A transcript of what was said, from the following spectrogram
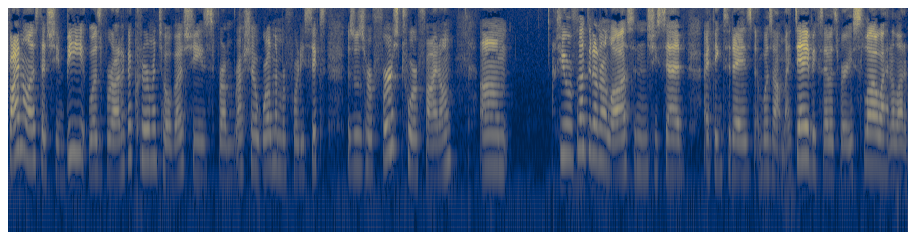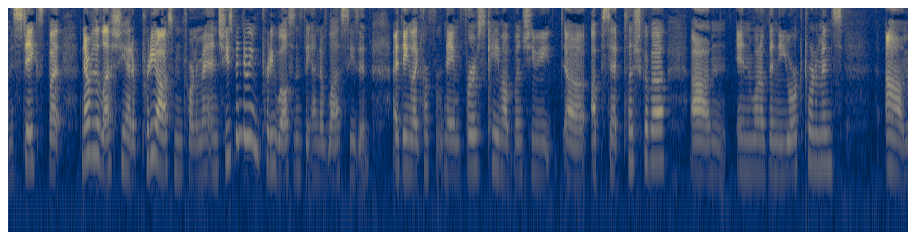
finalist that she beat was Veronika Kudermetova. She's from Russia, world number 46. This was her first tour final. Um, she reflected on her loss and she said, I think today was not my day because I was very slow. I had a lot of mistakes, but nevertheless, she had a pretty awesome tournament and she's been doing pretty well since the end of last season. I think like her name first came up when she uh, upset Pliskova um, in one of the New York tournaments. Um,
